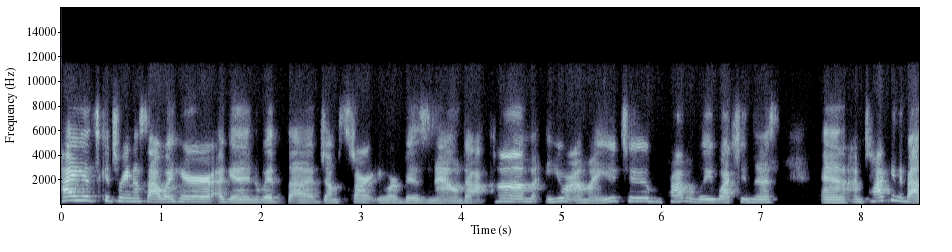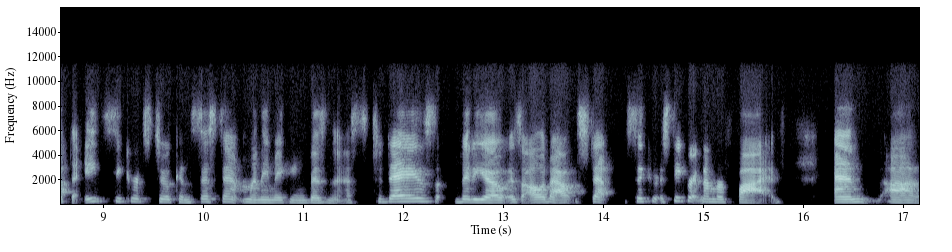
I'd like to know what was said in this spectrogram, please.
Hi, it's Katrina Sawa here again with uh, jumpstartyourbiznow.com. You are on my YouTube, probably watching this, and I'm talking about the eight secrets to a consistent money-making business. Today's video is all about step secret, secret number five. And uh,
